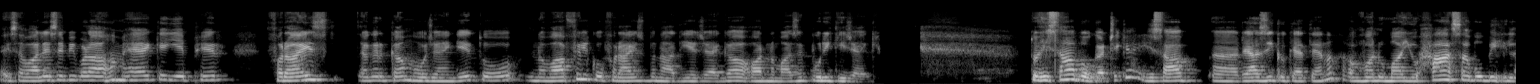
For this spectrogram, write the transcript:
इस हवाले से भी बड़ा अहम है कि ये फिर फराइज अगर कम हो जाएँगे तो नवाफिल को फराइज बना दिया जाएगा और नमाजें पूरी की जाएँगी। तो हिसाब होगा, ठीक है? हिसाब रियाजी को कहते हैं ना, अव्वलु मा युहासबु बिहिल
